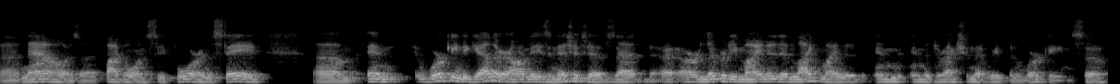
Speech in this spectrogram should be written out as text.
uh, now as a 501c4 in the state um, and working together on these initiatives that are liberty minded and like minded in, in the direction that we've been working. So,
